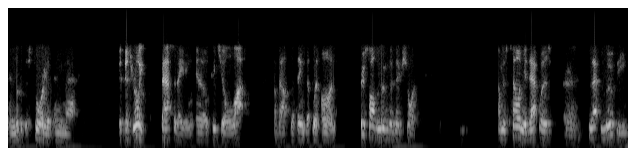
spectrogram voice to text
and look at the story of IndyMac. It, it's really fascinating, and it'll teach you a lot about the things that went on. Who saw the movie The Big Short? I'm just telling you, that was that movie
